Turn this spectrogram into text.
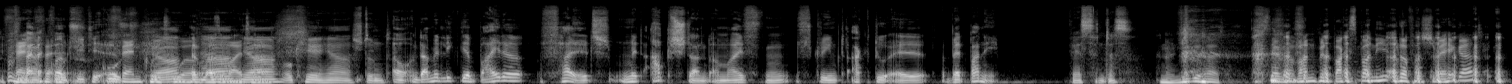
die Fan, Fan, BTS. Fankultur Ja, und so ja, weiter. ja, okay, ja, stimmt. Oh, und damit liegt ihr beide falsch. Mit Abstand am meisten streamt aktuell Bad Bunny. Wer ist denn das? Noch nie gehört. Ist der verwandt mit Bugs Bunny oder verschwägert? Bad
